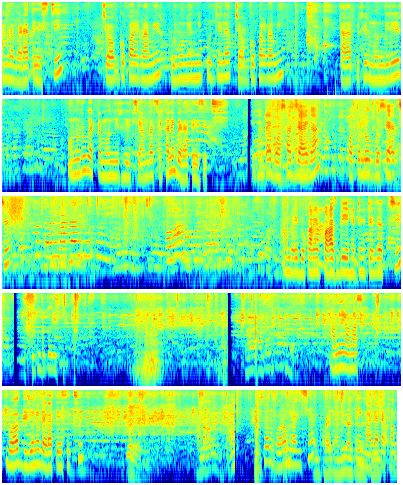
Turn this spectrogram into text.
আমরা বেড়াতে এসেছি চক গোপাল গ্রামের পূর্ব মেদিনীপুর জেলার চক গোপাল গ্রামে। তারাপীঠের মন্দিরের অনুরূপ একটা মন্দির হয়েছে, আমরা সেখানে বেড়াতে এসেছি। এখানটায় বসার জায়গা, কত লোক বসে আছে। আমরা এই দোকানের পাশ দিয়ে হেঁটে হেঁটে যাচ্ছি। আমি আমার বর দুজনে বেড়াতে এসেছি। ভীষণ গরম লাগছে। এই মাজাটা খাব।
